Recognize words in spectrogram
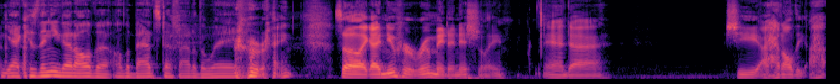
Yeah, because then you got all the all the bad stuff out of the way. right? So like I knew her roommate initially, and uh, she I had all the I,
